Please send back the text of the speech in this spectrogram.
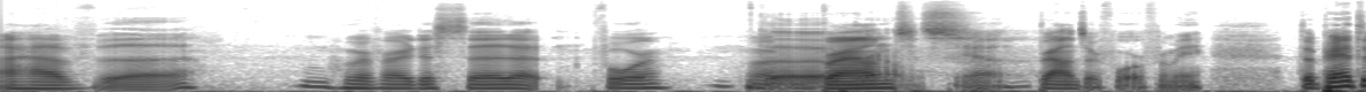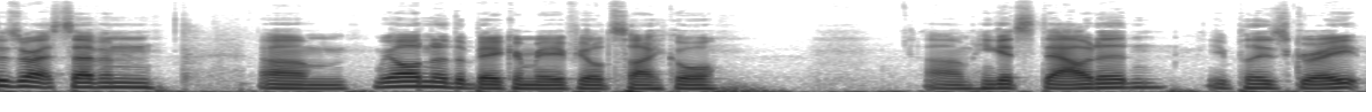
I have uh, whoever I just said at four. Uh, Browns. Browns. Yeah, Browns are four for me. The Panthers are at seven. Um, we all know the Baker Mayfield cycle. Um, he gets doubted. He plays great.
